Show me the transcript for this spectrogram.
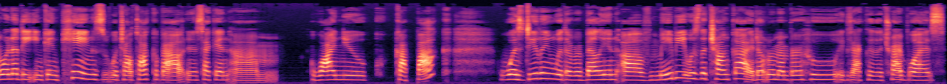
one of the Incan kings, which I'll talk about in a second, um, Huayna Capac, was dealing with a rebellion of maybe it was the Chanka, I don't remember who exactly the tribe was.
